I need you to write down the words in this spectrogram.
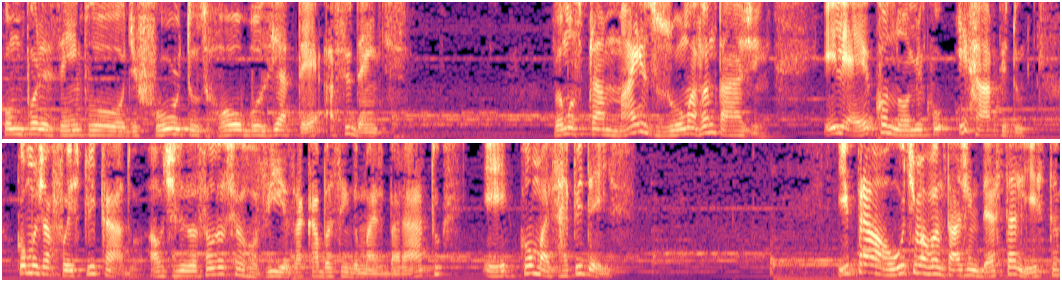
como por exemplo de furtos, roubos e até acidentes. Vamos para mais uma vantagem. Ele é econômico e rápido. Como já foi explicado, a utilização das ferrovias acaba sendo mais barato e com mais rapidez. E para a última vantagem desta lista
